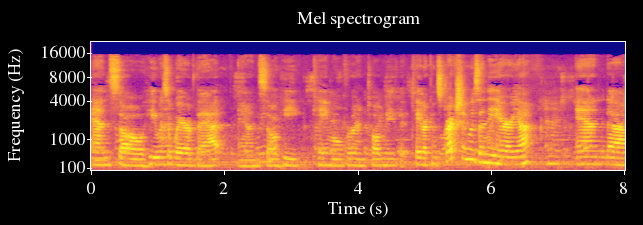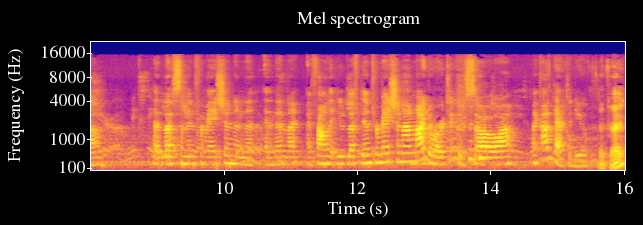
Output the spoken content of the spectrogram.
And so he was aware of that. And so he came over and told me that Taylor Construction was in the area and uh, had left some information. And, and then I, I found that you'd left information on my door too. So uh, I contacted you. Okay,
